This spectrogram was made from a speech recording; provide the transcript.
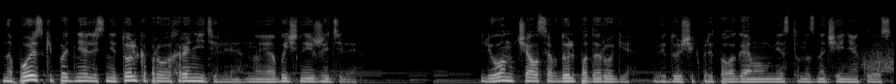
На поиски поднялись не только правоохранители, но и обычные жители. Леон мчался вдоль по дороге, ведущей к предполагаемому месту назначения Клоса.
